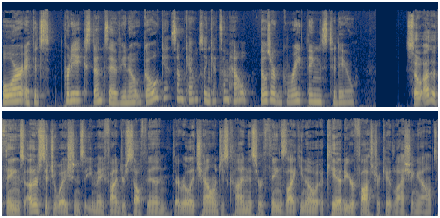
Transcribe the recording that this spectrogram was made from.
or if it's pretty extensive, you know, go get some counseling, get some help. Those are great things to do. So, other things, other situations that you may find yourself in that really challenges kindness are things like, you know, a kid or your foster kid lashing out.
